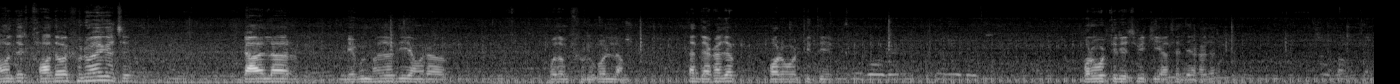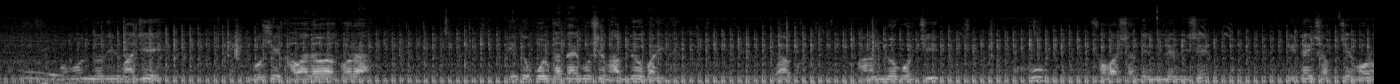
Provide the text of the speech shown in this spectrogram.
আমাদের খাওয়া দাওয়া শুরু হয়ে গেছে। ডাল আর বেগুন ভাজা দিয়ে আমরা প্রথম শুরু করলাম। তা দেখা যাক পরবর্তীতে। পরবর্তী রেসিপি কী আছে দেখা যাক। ভ্রমণ নদীর মাঝে বসে খাওয়া দাওয়া করা, এ তো কলকাতায় বসে ভাবতেও পারি না। আনন্দ করছি। খুব সবার সাথে মিলেমিশে, এটাই সবচেয়ে বড়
